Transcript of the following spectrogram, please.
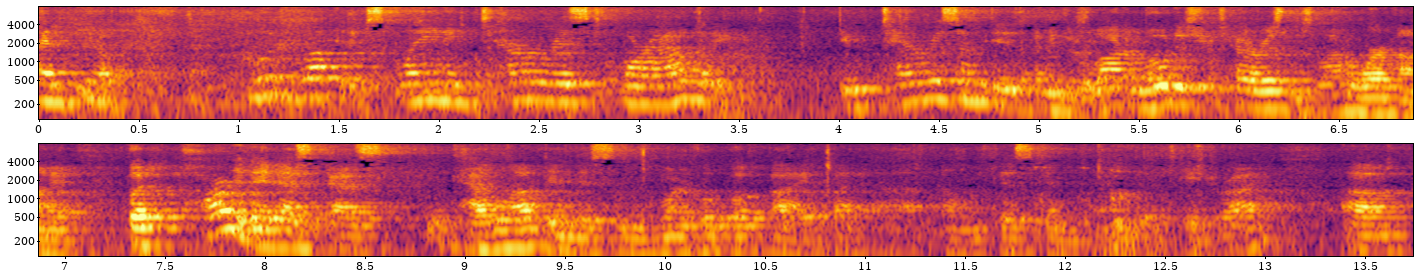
and, you know, good luck explaining terrorist morality. If terrorism is, I mean, there's a lot of motives for terrorism, there's a lot of work on it, but part of it, as, as cataloged in this, wonderful book by, by uh, Alan Fiske and, and uh, Tage Rai, um,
